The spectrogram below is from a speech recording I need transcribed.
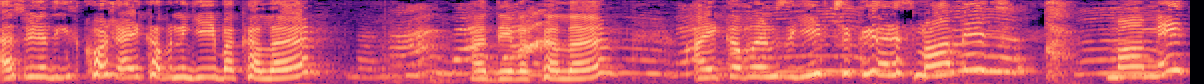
Asmin hadi git koş ayakkabını giy bakalım. Hadi bakalım. Ayakkabılarımızı giyip çıkıyoruz. Muhammed. Muhammed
